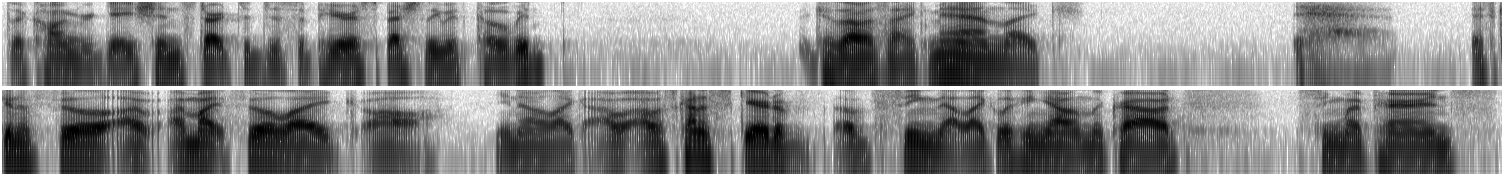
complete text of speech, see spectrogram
the congregation start to disappear, especially with COVID, because I was like, man, like it's gonna feel. I I might feel like, oh, you know, like I, I was kind of scared of of seeing that, like looking out in the crowd, seeing my parents,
